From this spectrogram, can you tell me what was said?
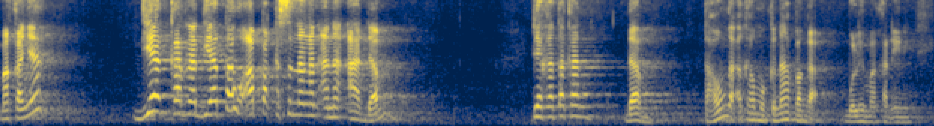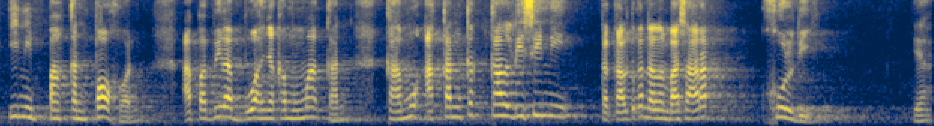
Makanya dia karena dia tahu apa kesenangan anak Adam, dia katakan, "Dam, tahu nggak kamu kenapa nggak boleh makan ini? Ini makan pohon, apabila buahnya kamu makan, kamu akan kekal di sini. Kekal itu kan dalam bahasa Arab khuldi. Ya.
